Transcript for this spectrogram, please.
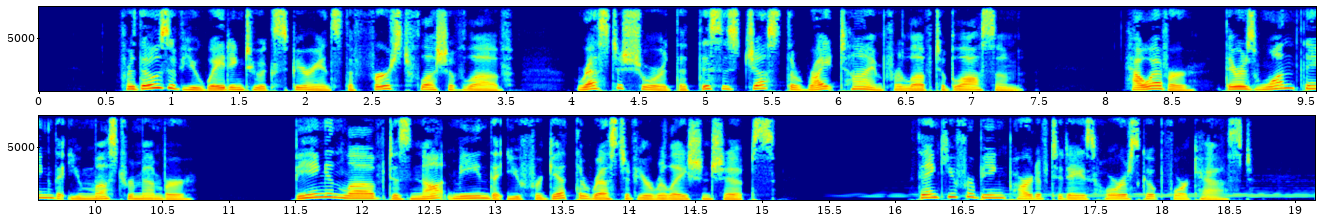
For those of you waiting to experience the first flush of love, rest assured that this is just the right time for love to blossom. However, there is one thing that you must remember. Being in love does not mean that you forget the rest of your relationships. Thank you for being part of today's horoscope forecast.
